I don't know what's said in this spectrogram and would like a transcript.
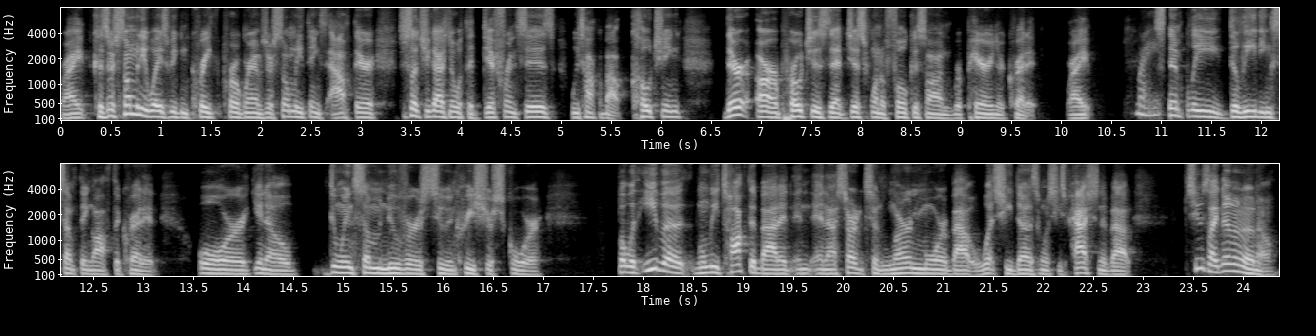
right? Because there's so many ways we can create programs. There's so many things out there. Just let you guys know what the difference is. We talk about coaching. There are approaches that just want to focus on repairing your credit, right? Right. Simply deleting something off the credit or, you know, doing some maneuvers to increase your score. But with Eva, when we talked about it and, and I started to learn more about what she does and what she's passionate about, she was like, no, no, no, no.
